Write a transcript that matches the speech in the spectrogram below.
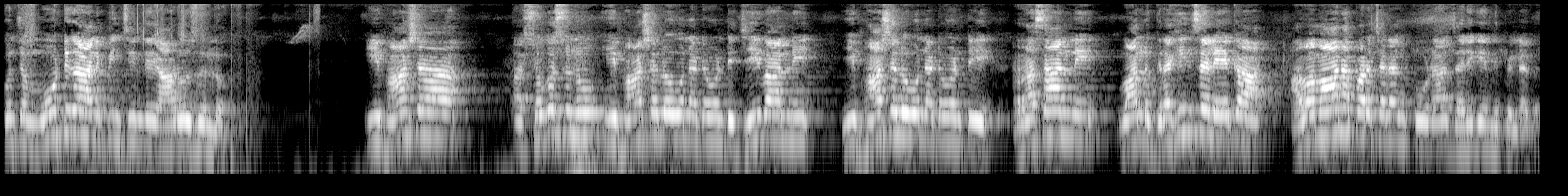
కొంచెం మోటుగా అనిపించింది ఆ రోజుల్లో. ఈ భాష సొగసును ఈ భాషలో ఉన్నటువంటి జీవాన్ని ఈ భాషలో ఉన్నటువంటి రసాన్ని వాళ్ళు గ్రహించలేక అవమానపరచడం కూడా జరిగింది పిల్లలు.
